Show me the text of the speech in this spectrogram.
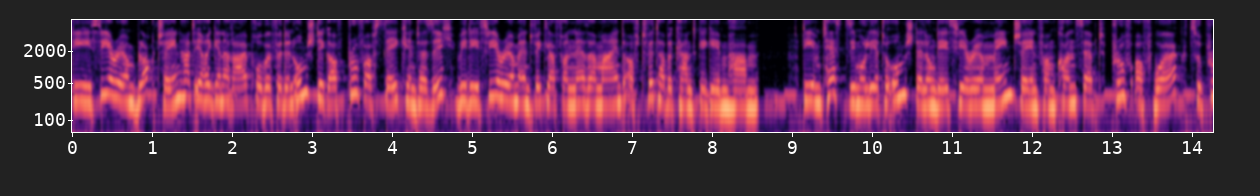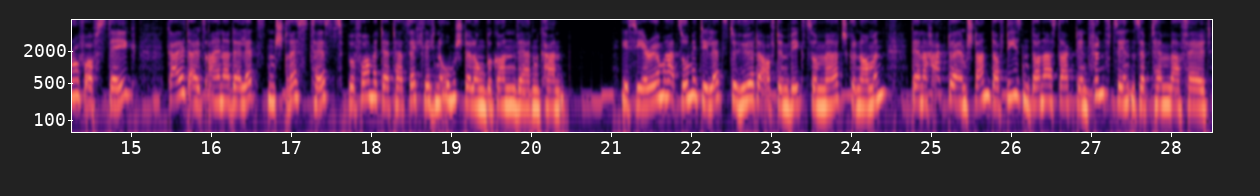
Die Ethereum Blockchain hat ihre Generalprobe für den Umstieg auf Proof of Stake hinter sich, wie die Ethereum-Entwickler von Nethermind auf Twitter bekannt gegeben haben. Die im Test simulierte Umstellung der Ethereum Mainchain vom Konzept Proof of Work zu Proof of Stake galt als einer der letzten Stresstests, bevor mit der tatsächlichen Umstellung begonnen werden kann. Ethereum hat somit die letzte Hürde auf dem Weg zum Merge genommen, der nach aktuellem Stand auf diesen Donnerstag, den 15. September fällt.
